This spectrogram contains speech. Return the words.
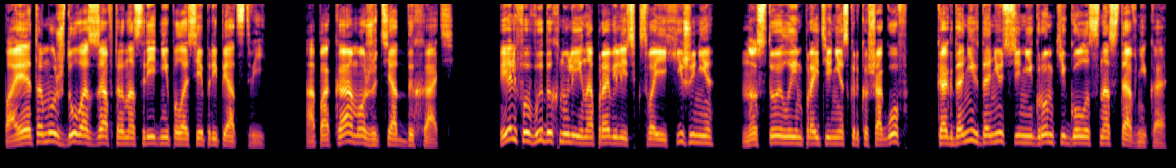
Поэтому жду вас завтра на средней полосе препятствий. А пока можете отдыхать. Эльфы выдохнули и направились к своей хижине, но стоило им пройти несколько шагов, как до них донесся негромкий голос наставника.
